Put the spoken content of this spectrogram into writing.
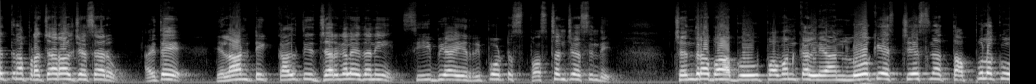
ఎత్తున ప్రచారాలు చేశారు. అయితే ఎలాంటి కల్తీ జరగలేదని సిబిఐ రిపోర్టు స్పష్టం చేసింది. చంద్రబాబు పవన్ కళ్యాణ్ లోకేష్ చేసిన తప్పులకు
